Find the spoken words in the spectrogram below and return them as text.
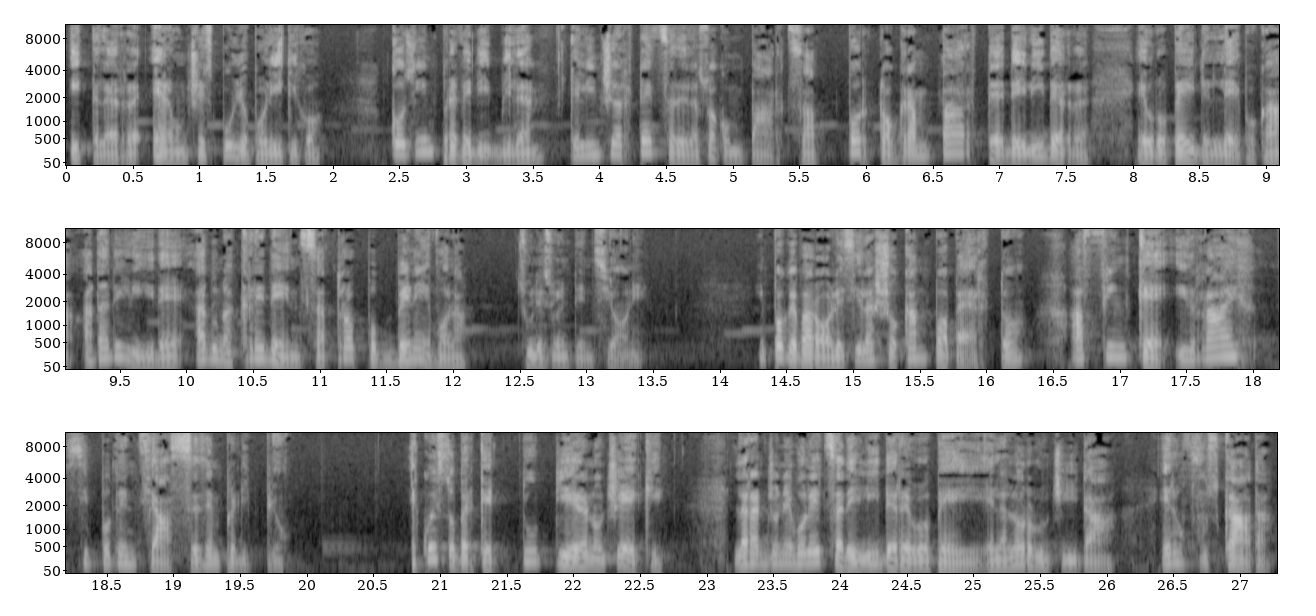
Hitler era un cespuglio politico, così imprevedibile che l'incertezza della sua comparsa portò gran parte dei leader europei dell'epoca ad aderire ad una credenza troppo benevola sulle sue intenzioni. In poche parole si lasciò campo aperto affinché il Reich si potenziasse sempre di più. E questo perché tutti erano ciechi. La ragionevolezza dei leader europei e la loro lucidità era offuscata.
